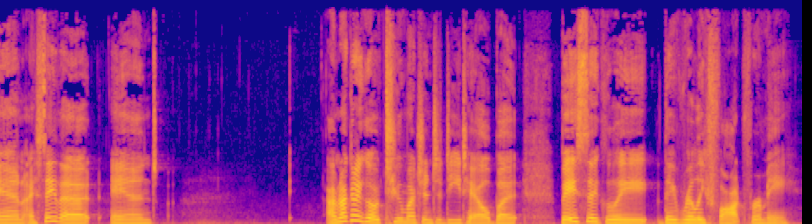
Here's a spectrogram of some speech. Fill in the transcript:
And I say that, and I'm not gonna go too much into detail, but basically, they really fought for me,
